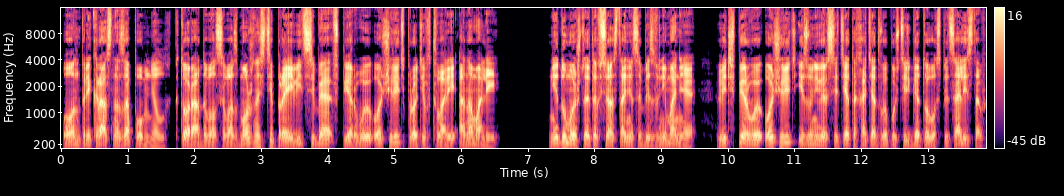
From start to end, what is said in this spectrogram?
он прекрасно запомнил, кто радовался возможности проявить себя в первую очередь против тварей аномалий. Не думаю, что это все останется без внимания, ведь в первую очередь из университета хотят выпустить готовых специалистов,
